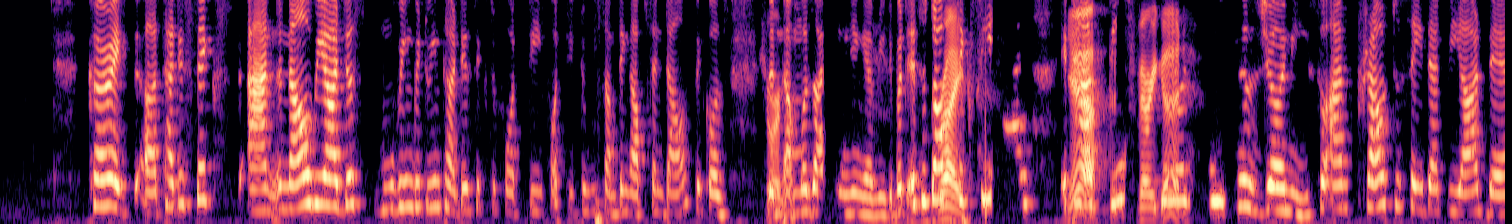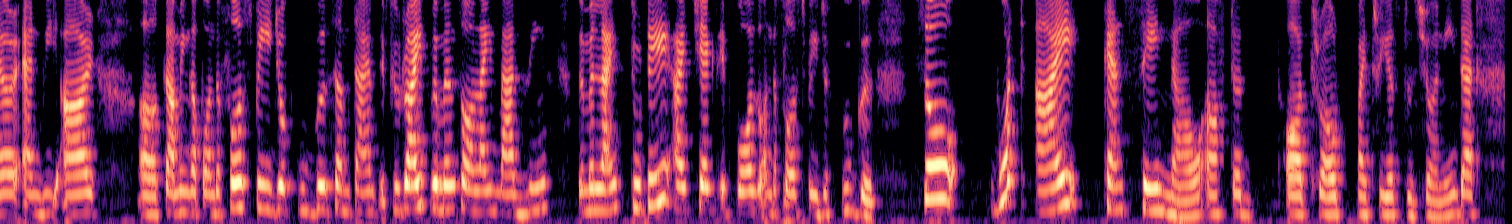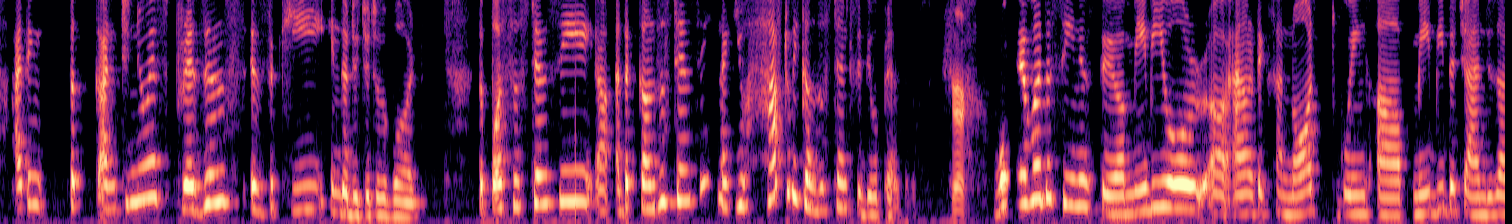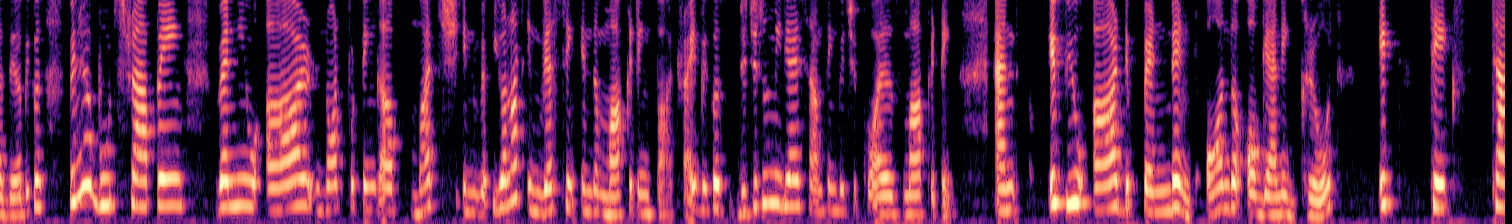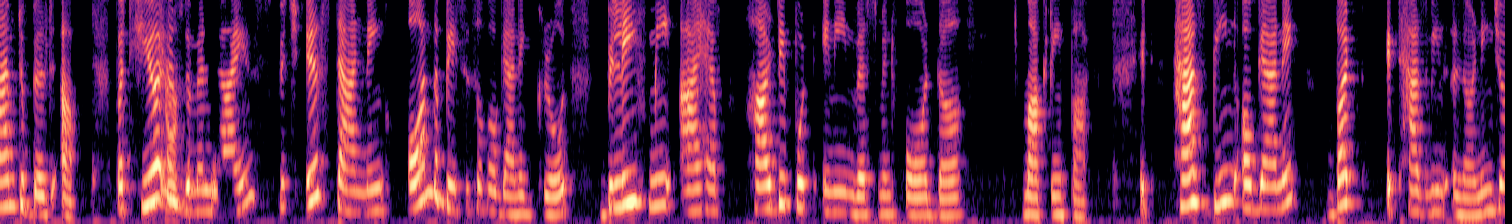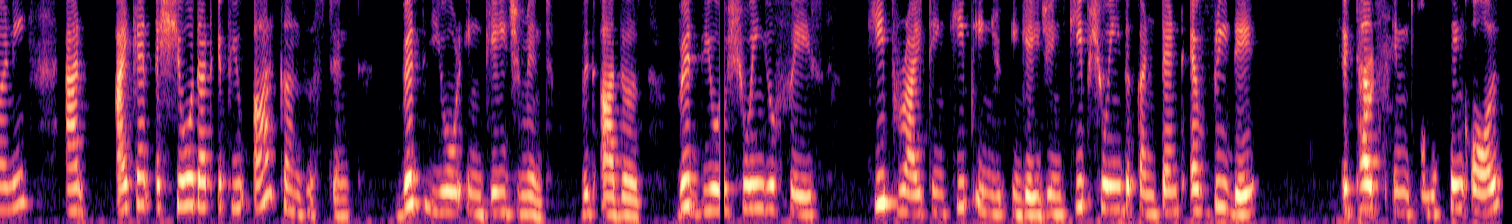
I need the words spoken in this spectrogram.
Correct. Uh, 36, and now we are just moving between 36 to 40, 42, something ups and downs because the numbers are changing every day. But it's a top Right. 60, and it Yeah, has been it's very a good. three years journey. So I'm proud to say that we are there and we are uh, coming up on the first page of Google sometimes. If you write women's online magazines, Women Lines, today I checked it was on the first page of Google. So what I can say now after or throughout my three years plus journey that I think the continuous presence is the key in the digital world. The persistency, uh, the consistency, like you have to be consistent with your presence. Sure. Whatever the scene is there, maybe your uh, analytics are not going up, maybe the challenges are there because when you're bootstrapping, when you are not putting up much, in, you're not investing in the marketing part, right? Because digital media is something which requires marketing. And if you are dependent on the organic growth, it takes time to build up. But here is Women Lines, which is standing on the basis of organic growth. Believe me, I have hardly put any investment for the marketing part. It has been organic, but it has been a learning journey. And I can assure that if you are consistent with your engagement with others, with your showing your face, keep writing, keep en- engaging, keep showing the content every day, it helps in connecting all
